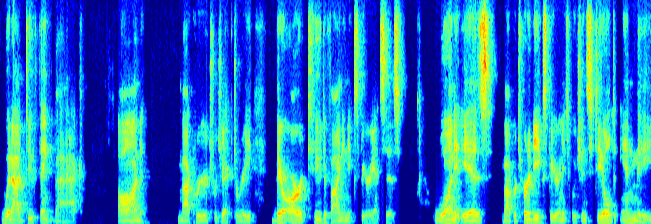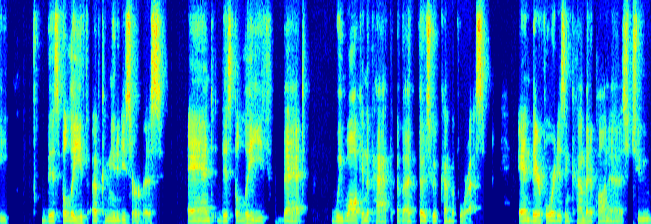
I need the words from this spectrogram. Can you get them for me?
when I do think back on my career trajectory, there are two defining experiences. One is my fraternity experience, which instilled in me this belief of community service and this belief that we walk in the path of uh, those who have come before us. And therefore, it is incumbent upon us to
